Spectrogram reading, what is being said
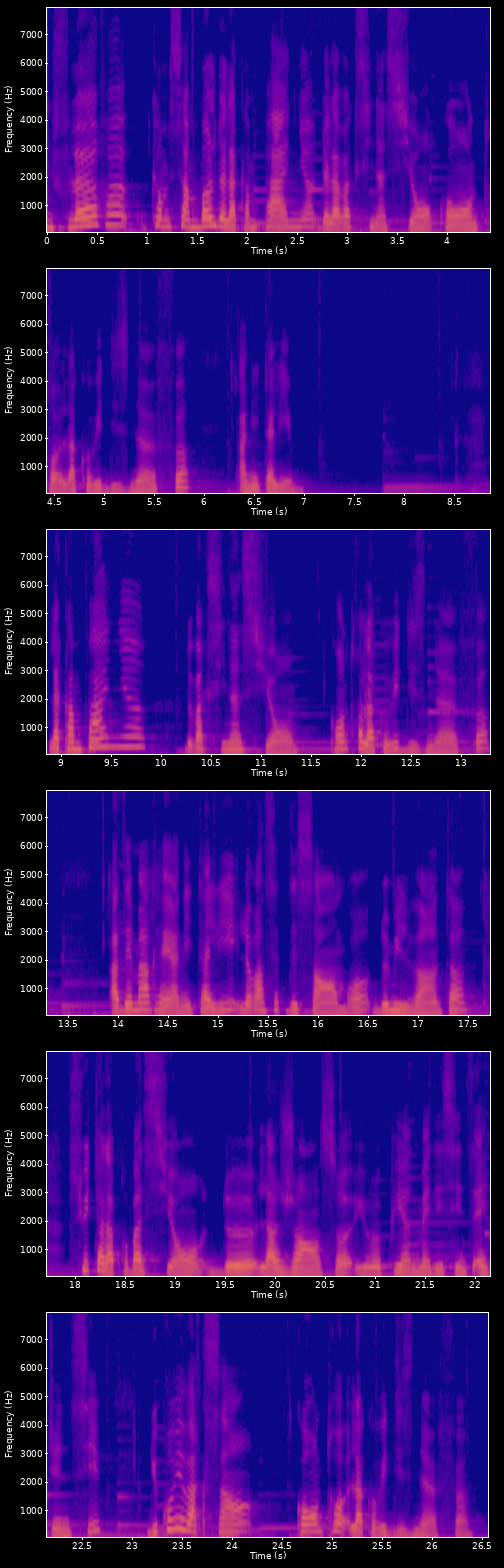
Une fleur comme symbole de la campagne de la vaccination contre la COVID-19 en Italie. La campagne de vaccination contre la COVID-19 a démarré en Italie le 27 décembre 2020 suite à l'approbation de l'agence European Medicines Agency du premier vaccin contre la COVID-19.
